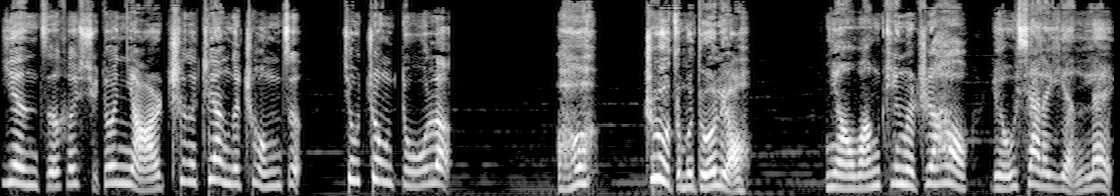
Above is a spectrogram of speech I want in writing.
燕子和许多鸟儿吃了这样的虫子，就中毒了。啊，这怎么得了？鸟王听了之后流下了眼泪。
